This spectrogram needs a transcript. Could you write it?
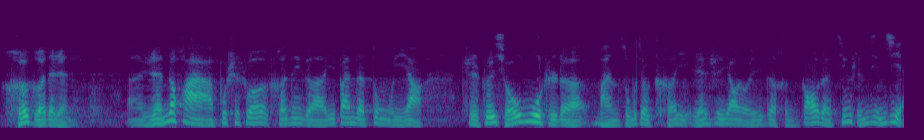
合格的人？呃，人的话不是说和那个一般的动物一样，只追求物质的满足就可以，人是要有一个很高的精神境界。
